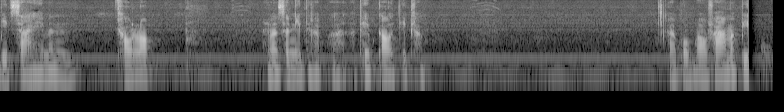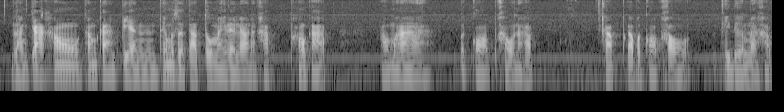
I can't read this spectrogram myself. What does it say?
บิดสายให้มันเข้าล็อก ให้มันสนิทนะครับเอาเทปเกาติดครับ ครับผมเอาฝามาปิด หลังจากเข้าทำการเปลี่ยนเทอร์โมสตัตตัวใหม่แล้วแล้วนะครับเข้ากับเอามาประกอบเขานะครับครับกับประกอบเขาที่เดิมนะครับ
